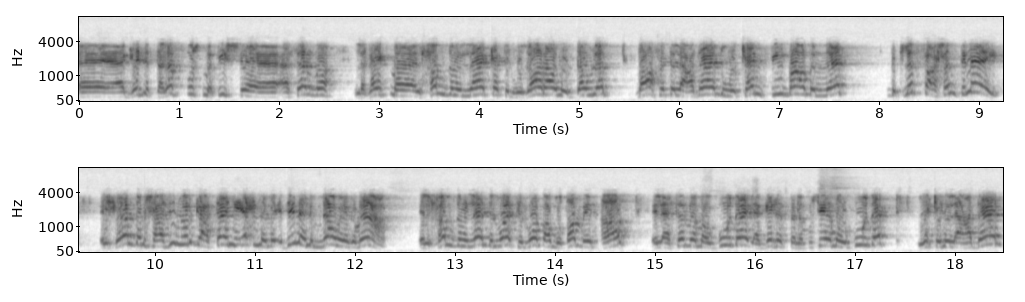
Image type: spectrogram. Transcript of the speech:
آه، أجهزة تنفس مفيش آه، أسرة لغاية ما الحمد لله كانت الوزارة والدولة ضعفت الأعداد وكان في بعض الناس بتلف عشان تلاقي. الكلام ده مش عايزين يرجع تاني إحنا بإيدينا نمنعه يا جماعة. الحمد لله دلوقتي الوضع مطمئن آه الأسرة موجودة الأجهزة التنفسية موجودة لكن الأعداد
